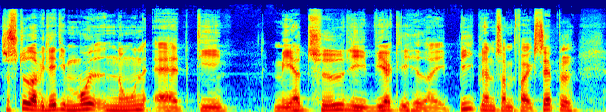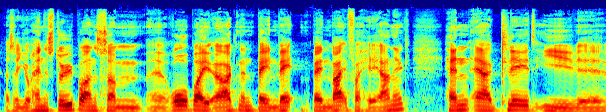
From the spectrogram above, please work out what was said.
så støder vi lidt imod nogle af de mere tydelige virkeligheder i Bibelen, som for eksempel altså Johannes Døberen, som øh, råber i ørkenen bag en, bag en vej for Herren. Ikke? Han er klædt i øh,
